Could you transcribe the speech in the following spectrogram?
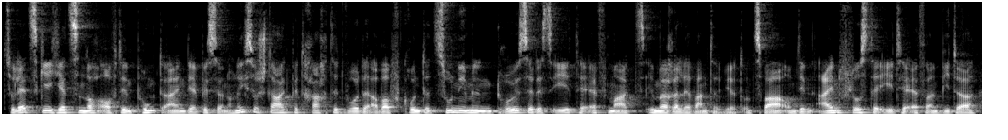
Zuletzt gehe ich jetzt noch auf den Punkt ein, der bisher noch nicht so stark betrachtet wurde, aber aufgrund der zunehmenden Größe des ETF-Markts immer relevanter wird. Und zwar um den Einfluss der ETF-Anbieter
